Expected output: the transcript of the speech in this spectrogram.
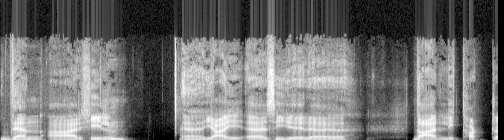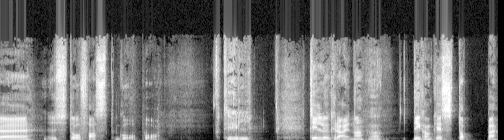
Den er kilen. Eh, jeg eh, sier eh, det er litt hardt stå fast, gå på. til Til Ukraina. Ja. De kan ikke stoppe.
